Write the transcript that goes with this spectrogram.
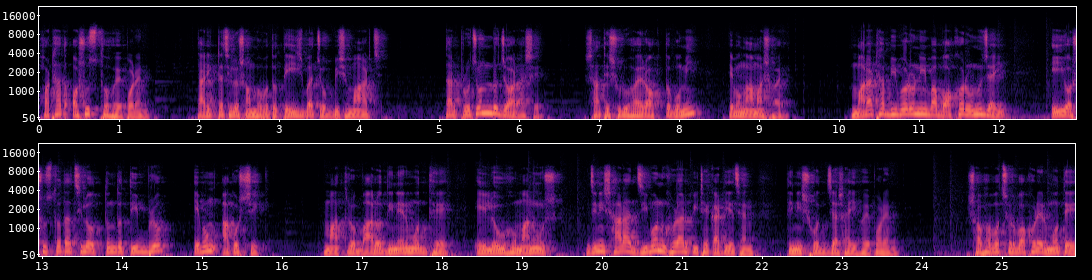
হঠাৎ অসুস্থ হয়ে পড়েন। তারিখটা ছিল সম্ভবত তেইশ বা চব্বিশ মার্চ। তার প্রচণ্ড জ্বর আসে। সাথে শুরু হয় রক্তবমি এবং আমাশয় মারাঠা বিবরণী বা বখর অনুযায়ী এই অসুস্থতা ছিল অত্যন্ত তীব্র এবং আকস্মিক। মাত্র বারো দিনের মধ্যে এই লৌহ মানুষ, যিনি সারা জীবন ঘোড়ার পিঠে কাটিয়েছেন, তিনি শয্যাশায়ী হয়ে পড়েন। সভাবৎসর বখরের মতে,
